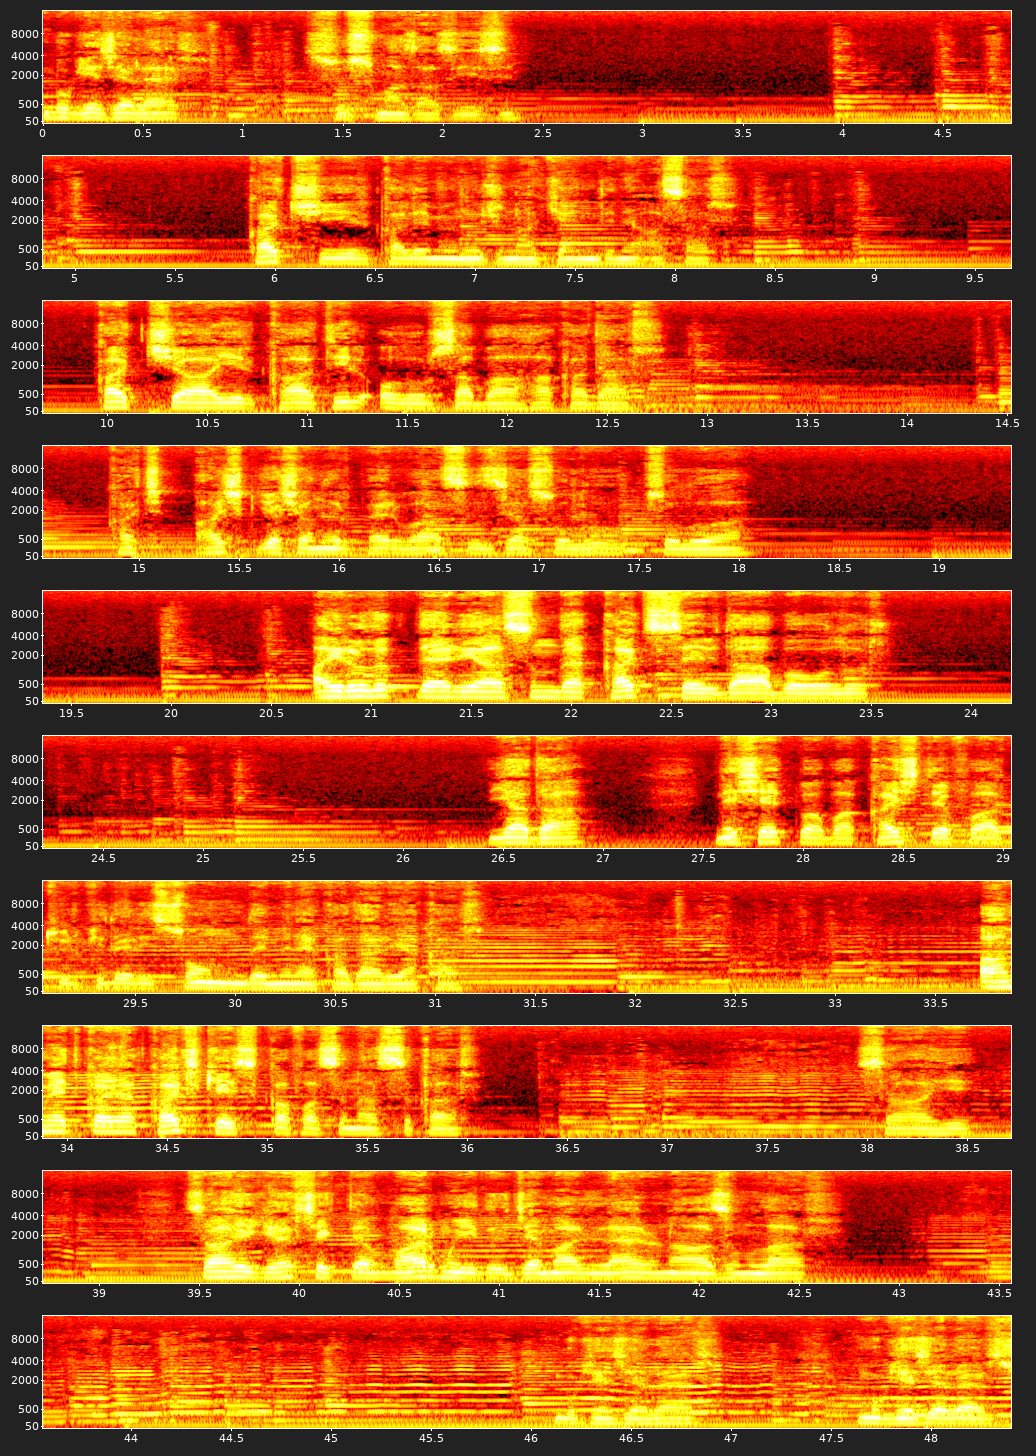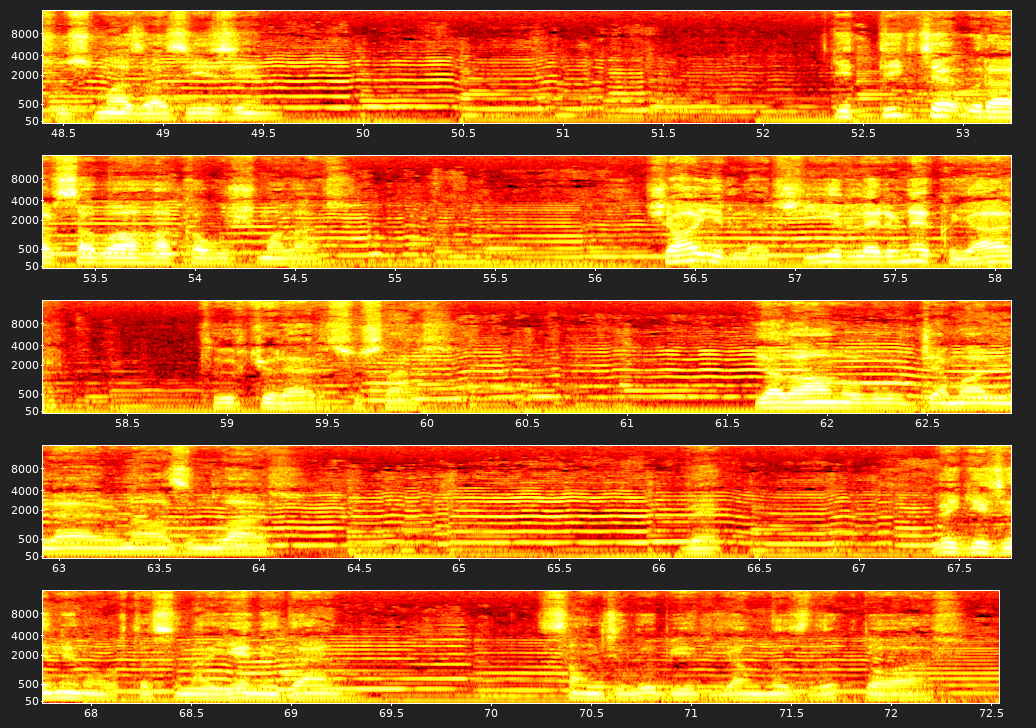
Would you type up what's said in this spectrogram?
Bu geceler susmaz azizim. Kaç şiir kalemin ucuna kendini asar. Kaç şair katil olur sabaha kadar. Kaç aşk yaşanır pervasızca soluk soluğa. Ayrılık deryasında kaç sevda boğulur. Ya da Neşet Baba kaç defa türküleri son demine kadar yakar. Ahmet Kaya kaç kez kafasına sıkar. Sahi, sahi gerçekten var mıydı cemaller, nazımlar? Bu geceler, bu geceler susmaz azizim. Gittikçe ırar sabaha kavuşmalar. Şairler şiirlerine kıyar, türküler susar. Yalan olur cemaller, nazımlar. Ve ve gecenin ortasına yeniden sancılı bir yalnızlık doğar.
